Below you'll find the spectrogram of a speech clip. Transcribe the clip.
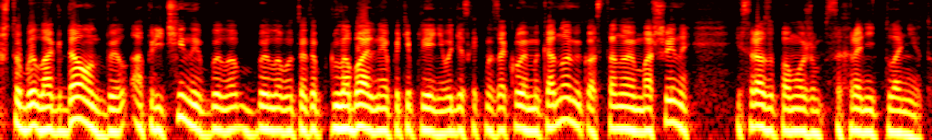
чтобы локдаун был а причиной было было вот это глобальное потепление. Вот дескать мы закроем экономику остановим машины и сразу поможем сохранить планету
